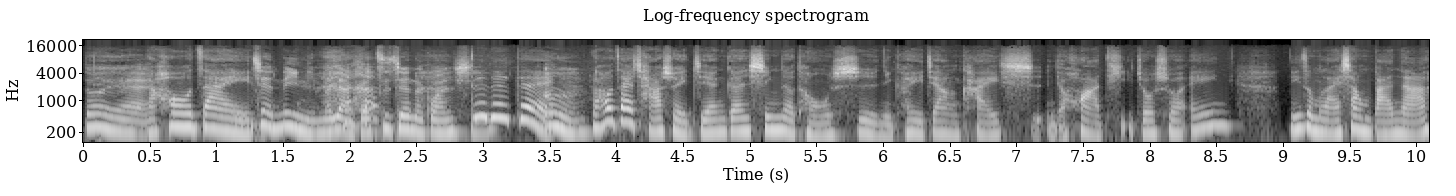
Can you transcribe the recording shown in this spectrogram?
对，哎然，后再建立你们两个之间的关系。对对对，嗯。然后在茶水间跟新的同事，你可以这样开始你的话题，就说：“哎，你怎么来上班呢、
